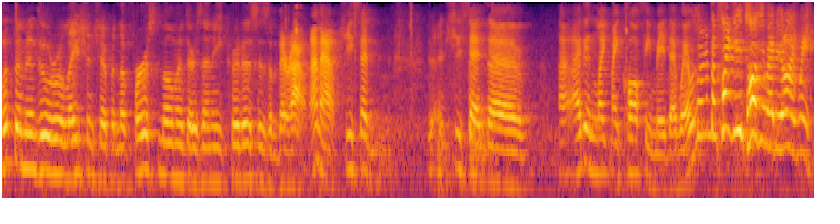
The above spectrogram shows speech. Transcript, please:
put them into a relationship, and the first moment there's any criticism, they're out. I'm out. She said. She said. Uh, I didn't like my coffee made that way. I was like, what the fuck are you talking about? You don't like me,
